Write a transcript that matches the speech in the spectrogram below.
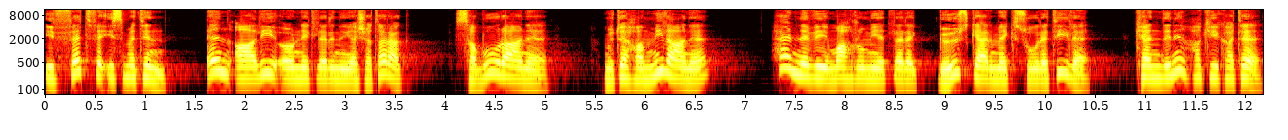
iffet ve ismetin en âli örneklerini yaşatarak saburane, mütehammilane, her nevi mahrumiyetlere göğüs germek suretiyle kendini hakikate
